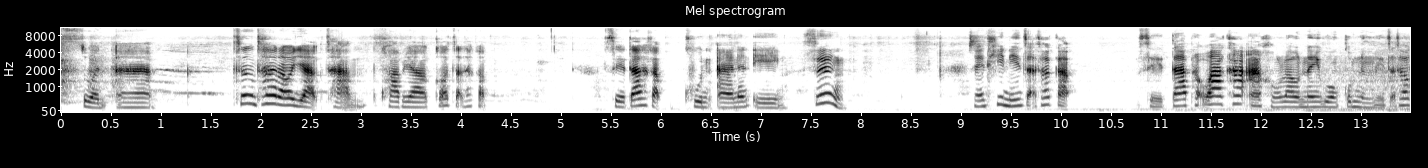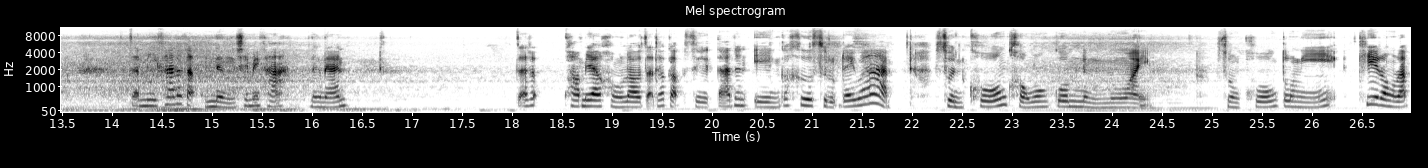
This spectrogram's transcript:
s ส่วน r ซึ่งถ้าเราอยากถามความยาวก็จะเท่ากับเซตากับคูณ r นั่นเอง ซึ่งในที่นี้จะเท่ากับ เซตาเพราะว่าค่า r ของเราในวงกลมหนึ่งนี้จะเท่าจะมีค่าเท่ากับ 1 ใช่ไหมคะ ดังนั้นจะความยาวของเราจะเท่ากับเซตานั่นเองก็คือสรุปได้ว่า ส่วนโค้งของวงกลม 1 หน่วย ส่วนโค้งตรงนี้ที่รองรับ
